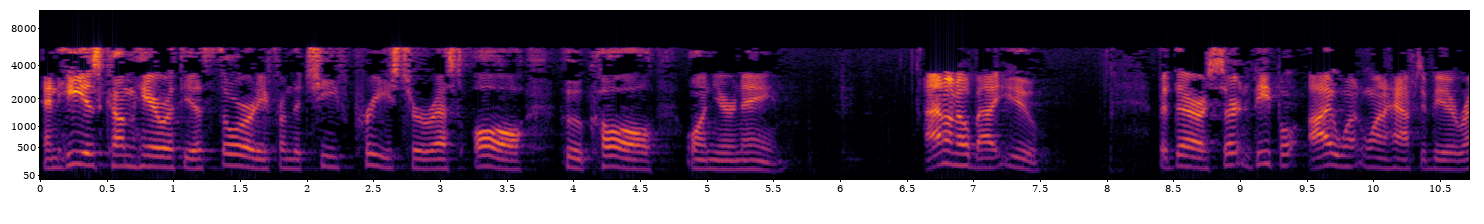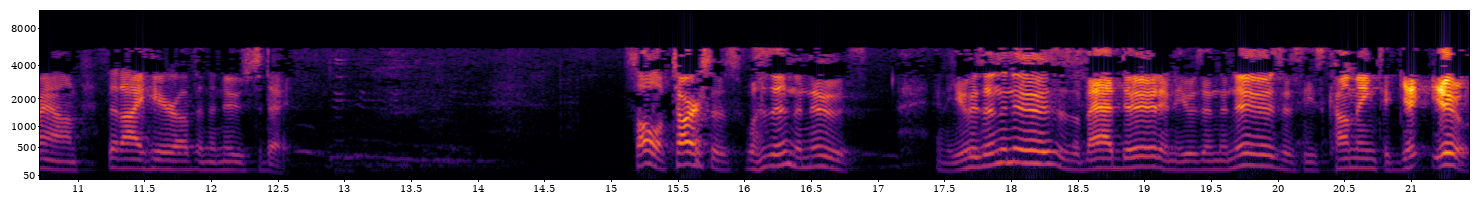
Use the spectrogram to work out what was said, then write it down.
And he has come here with the authority from the chief priest to arrest all who call on your name. I don't know about you, but there are certain people I wouldn't want to have to be around that I hear of in the news today. Saul of Tarsus was in the news. And he was in the news as a bad dude, and he was in the news as he's coming to get you.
